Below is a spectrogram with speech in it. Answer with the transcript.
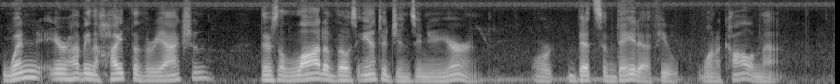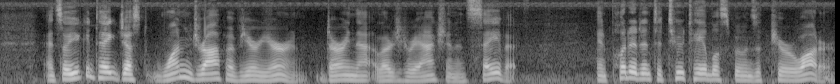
when you're having the height of the reaction. There's a lot of those antigens in your urine, or bits of data if you want to call them that. And so you can take just one drop of your urine during that allergic reaction and save it and put it into two tablespoons of pure water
